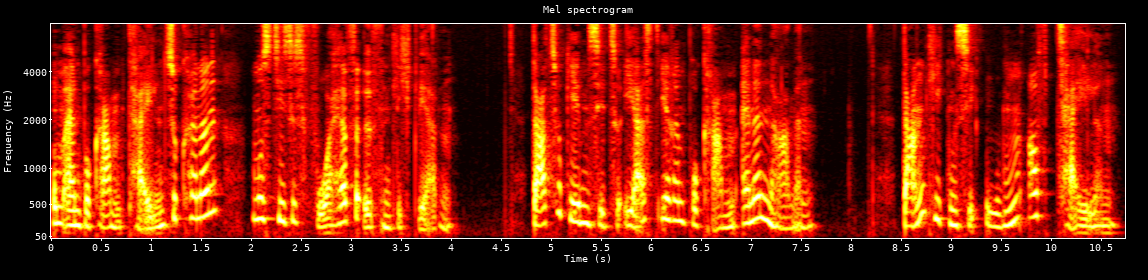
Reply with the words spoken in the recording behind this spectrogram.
Um ein Programm teilen zu können, muss dieses vorher veröffentlicht werden. Dazu geben Sie zuerst Ihrem Programm einen Namen. Dann klicken Sie oben auf Teilen.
